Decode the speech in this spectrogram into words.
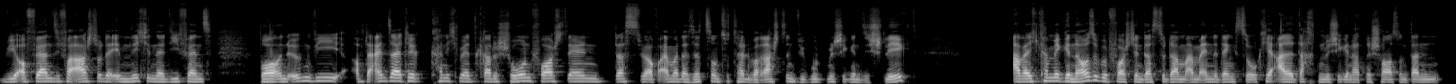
Wie oft werden sie verarscht oder eben nicht in der Defense. Boah, und irgendwie auf der einen Seite kann ich mir jetzt gerade schon vorstellen, dass wir auf einmal da sitzen und total überrascht sind, wie gut Michigan sich schlägt. Aber ich kann mir genauso gut vorstellen, dass du dann am Ende denkst, so, okay, alle dachten, Michigan hat eine Chance und dann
